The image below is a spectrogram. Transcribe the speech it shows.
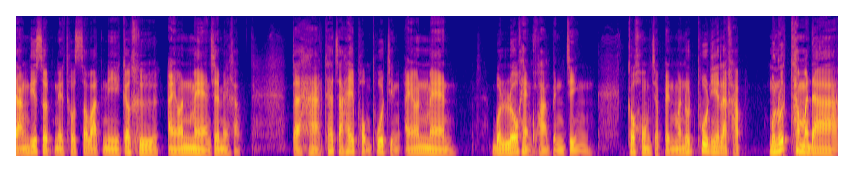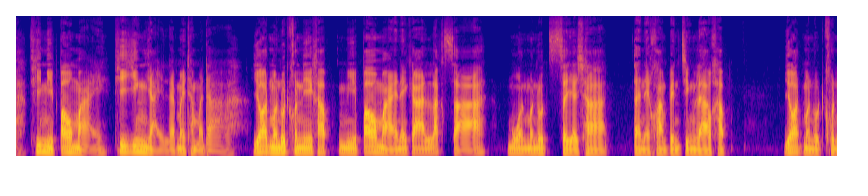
ดังที่สุดในทศวรรษนี้ก็คือ Iron Man ใช่ไหมครับ แต่หากถ้าจะให้ผมพูดถึง Iron Man บนโลกแห่งความเป็นจริง ก็คงจะเป็นมนุษย์ผู้นี้แหละครับ มนุษย์ธรรมดาที่มีเป้าหมายที่ยิ่งใหญ่และไม่ธรรมดา ยอดมนุษย์คนนี้ครับมีเป้าหมายในการรักษามวลมนุษยชาติ แต่ในความเป็นจริงแล้วครับ ยอดมนุษย์คน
